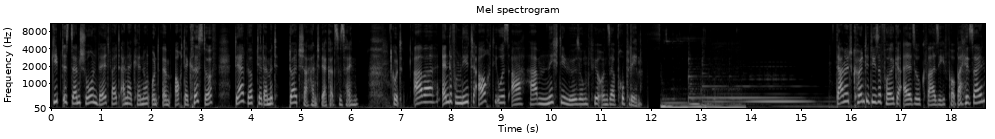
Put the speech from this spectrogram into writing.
gibt es dann schon weltweit Anerkennung und ähm, auch der Christoph, der wirbt ja damit, deutscher Handwerker zu sein. Gut, aber Ende vom Lied, auch die USA haben nicht die Lösung für unser Problem. Damit könnte diese Folge also quasi vorbei sein.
